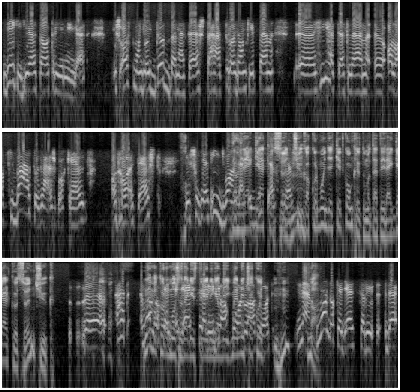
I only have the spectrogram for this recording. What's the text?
végigélte a tréninget. És azt mondja, hogy döbbenetes, tehát tulajdonképpen uh, hihetetlen uh, alaki változásba kezd az haltest, és hogy ez így van. De hogy egy reggel köszöntsük, akkor mondj egy-két konkrétumot, tehát hogy reggel köszöntsük? Hát Nem akarom most az egész tréningen végigmenni, csak hogy-. Mhm. Nem, Na. mondok egy egyszerű, de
